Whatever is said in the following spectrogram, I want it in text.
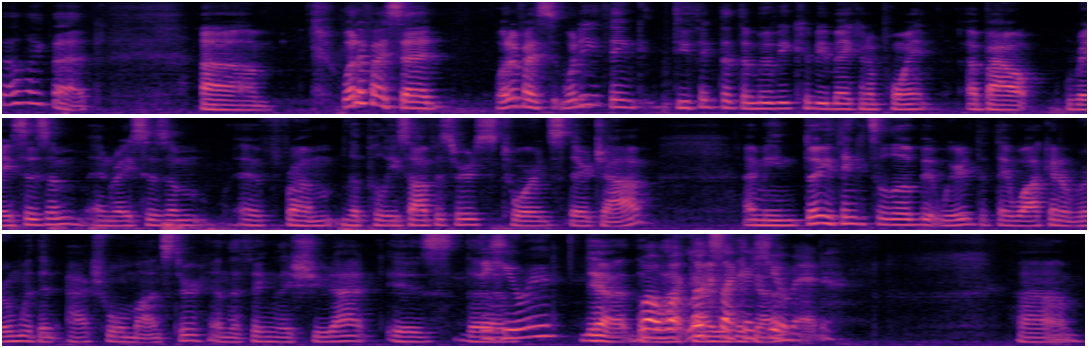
I like that. Um, what if I said? What if I? What do you think? Do you think that the movie could be making a point about racism and racism uh, from the police officers towards their job? I mean, don't you think it's a little bit weird that they walk in a room with an actual monster and the thing they shoot at is the, The human? yeah the Well, what looks like a gun. human. Um,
